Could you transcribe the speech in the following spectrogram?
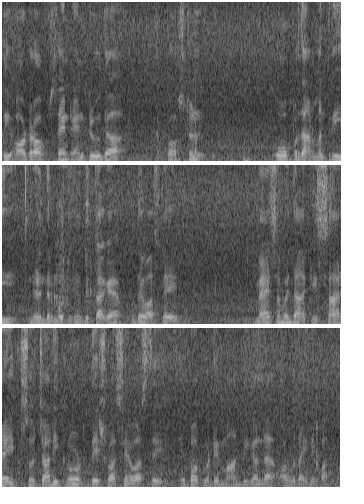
the order of Saint Andrew ਦਾ ਅਪੋਸਟਲ ਉਹ ਪ੍ਰਧਾਨ ਮੰਤਰੀ ਨਰਿੰਦਰ ਮੋਦੀ ਜੀ ਨੂੰ ਦਿੱਤਾ ਗਿਆ। ਉਹਦੇ ਵਾਸਤੇ ਮੈਂ ਸਮਝਦਾ ਕਿ ਸਾਰੇ 140 ਕਰੋੜ ਦੇਸ਼ ਵਾਸੀਆਂ ਵਾਸਤੇ ਇਹ ਬਹੁਤ ਵੱਡੇ ਮਾਣ ਦੀ ਗੱਲ ਹੈ ਔਰ ਵਧਾਈ ਦੇ ਪਾਤਰ।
